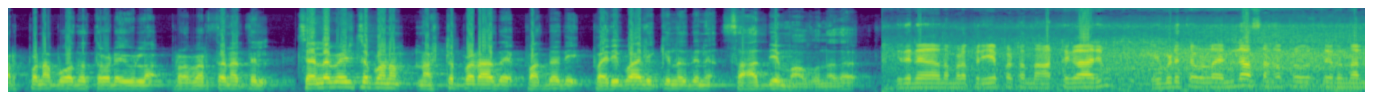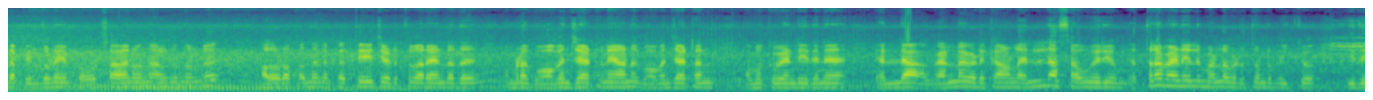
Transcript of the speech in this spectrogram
അർപ്പണബോധത്തോടെയുള്ള പ്രവർത്തനത്തിൽ ചെലവഴിച്ച പണം നഷ്ടപ്പെടാതെ പദ്ധതി പരിപാലിക്കുന്നതിന് സാധ്യമാകുന്നത്. ഇതിന് നമ്മുടെ പ്രിയപ്പെട്ട നാട്ടുകാരും ഇവിടുത്തെ ഉള്ള എല്ലാ സഹപ്രവർത്തകരും നല്ല പിന്തുണയും പ്രോത്സാഹനവും നൽകുന്നുണ്ട്. അതോടൊപ്പം തന്നെ പ്രത്യേകിച്ച് എടുത്തു പറയേണ്ടത് നമ്മുടെ ഗോവൻ ചേട്ടനെയാണ്. ഗോവൻ ചേട്ടൻ നമുക്ക് വേണ്ടി ഇതിന് എല്ലാ വെള്ളം എടുക്കാനുള്ള എല്ലാ സൗകര്യവും എത്ര വേണേലും വെള്ളം എടുത്തുകൊണ്ട് പോയിക്കോ. ഇത്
